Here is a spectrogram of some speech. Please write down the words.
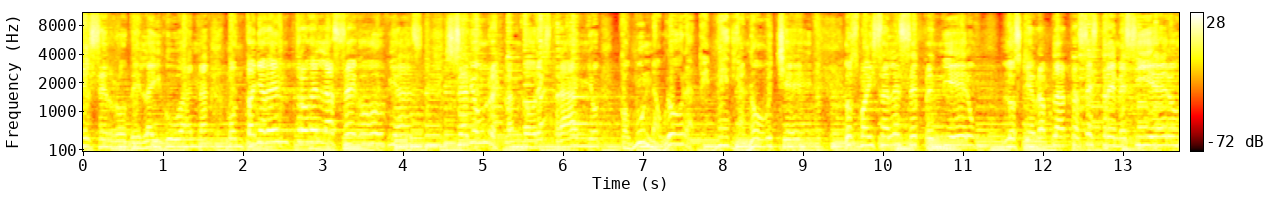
El cerro de la iguana, montaña dentro de las Segovias, se vio un resplandor extraño como una aurora de medianoche. Los maizales se prendieron, los quiebraplatas se estremecieron.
